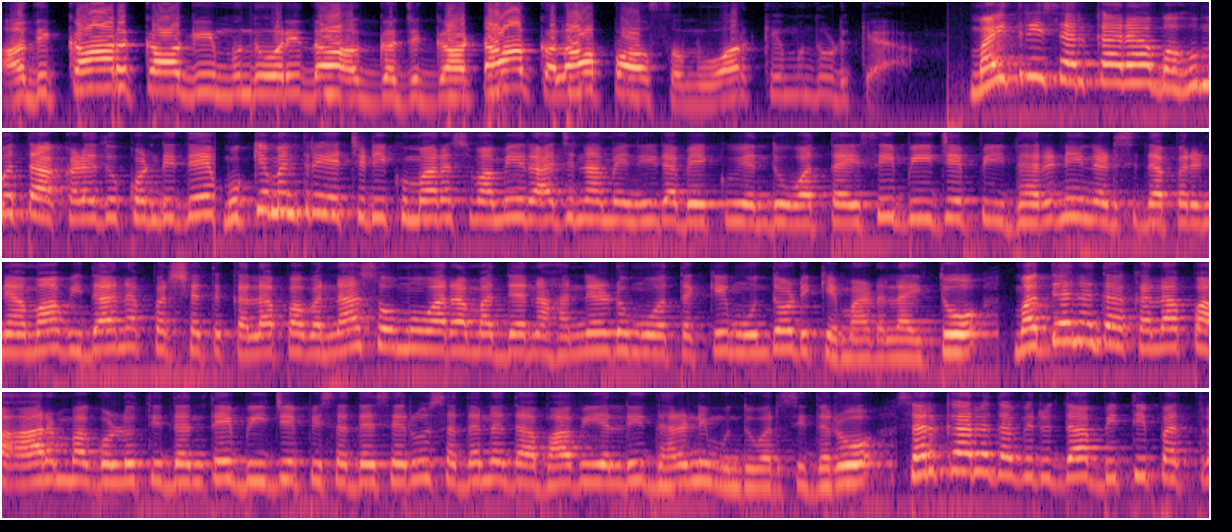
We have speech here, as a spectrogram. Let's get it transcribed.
ಅಧಿಕಾರಕ್ಕಾಗಿ ಮುಂದುವರಿದ ಅಗ್ಗಜಿಗ್ಗಾಟ ಕಲಾಪ ಸೋಮವಾರಕ್ಕೆ ಮುಂದೂಡಿಕೆ. ಮೈತ್ರಿ ಸರ್ಕಾರ ಬಹುಮತ ಕಳೆದುಕೊಂಡಿದೆ. ಮುಖ್ಯಮಂತ್ರಿ ಎಚ್ ಡಿ ಕುಮಾರಸ್ವಾಮಿ ರಾಜೀನಾಮೆ ನೀಡಬೇಕು ಎಂದು ಒತ್ತಾಯಿಸಿ ಬಿಜೆಪಿ ಧರಣಿ ನಡೆಸಿದ ಪರಿಣಾಮ ವಿಧಾನ ಪರಿಷತ್ ಕಲಾಪವನ್ನ ಸೋಮವಾರ ಮಧ್ಯಾಹ್ನ ಹನ್ನೆರಡು ಮೂವತ್ತಕ್ಕೆ ಮುಂದೂಡಿಕೆ ಮಾಡಲಾಯಿತು. ಮಧ್ಯಾಹ್ನದ ಕಲಾಪ ಆರಂಭಗೊಳ್ಳುತ್ತಿದ್ದಂತೆ ಬಿಜೆಪಿ ಸದಸ್ಯರು ಸದನದ ಬಾವಿಯಲ್ಲಿ ಧರಣಿ ಮುಂದುವರೆಸಿದರು. ಸರ್ಕಾರದ ವಿರುದ್ಧ ಭಿತ್ತಿಪತ್ರ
